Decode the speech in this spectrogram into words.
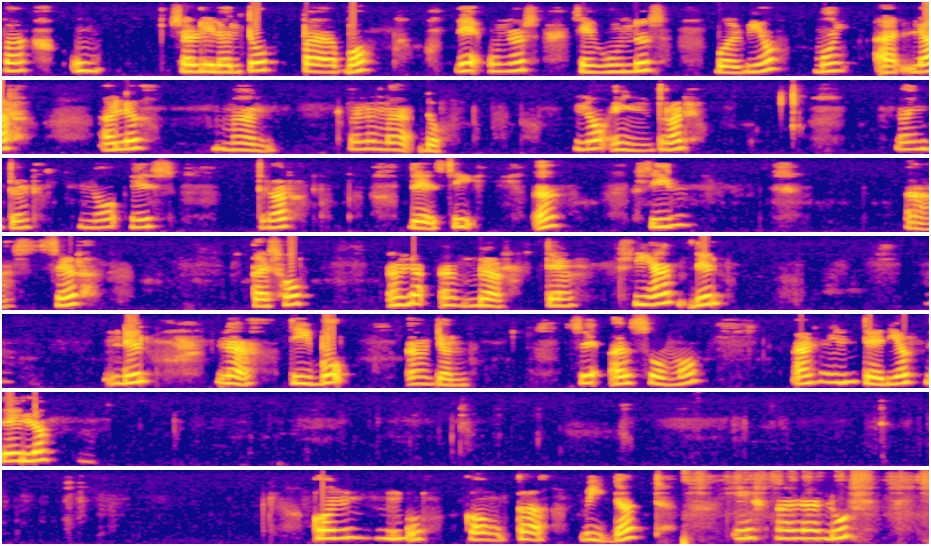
pa un se adelantó pavo de unos segundos volvió muy alar, alarmado. No entrar, no entrar, no es entrar, decir, a, sin hacer caso a la advertencia del del nativo Allan se asomó al interior de la con concavidad y a la luz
